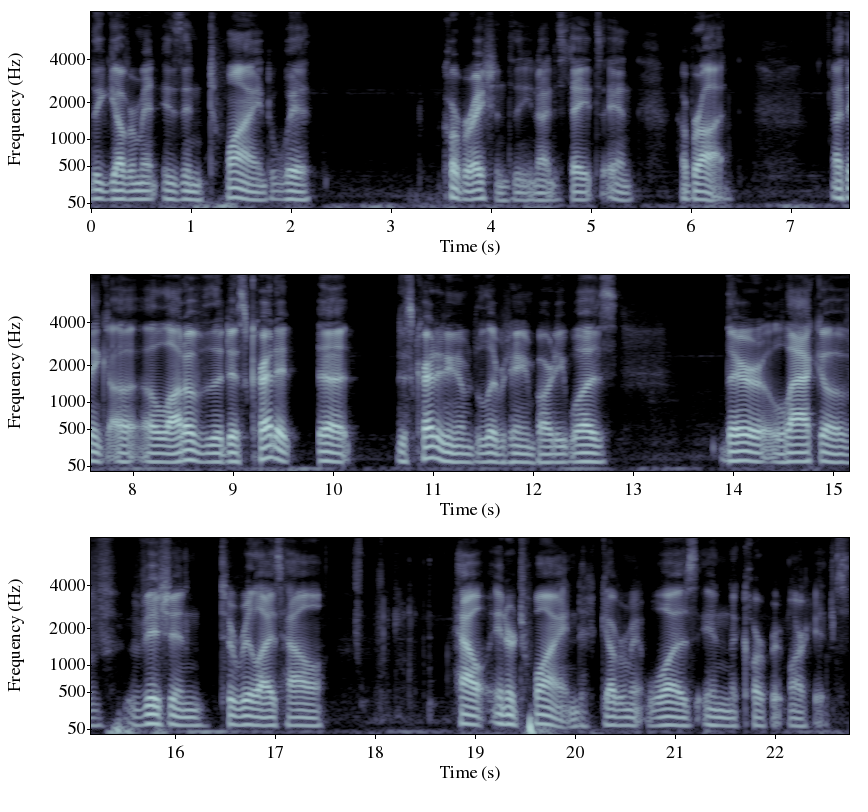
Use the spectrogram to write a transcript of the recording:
the government is entwined with corporations in the United States and abroad. I think a, a lot of the discredit uh, discrediting of the Libertarian Party was their lack of vision to realize how how intertwined government was in the corporate markets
